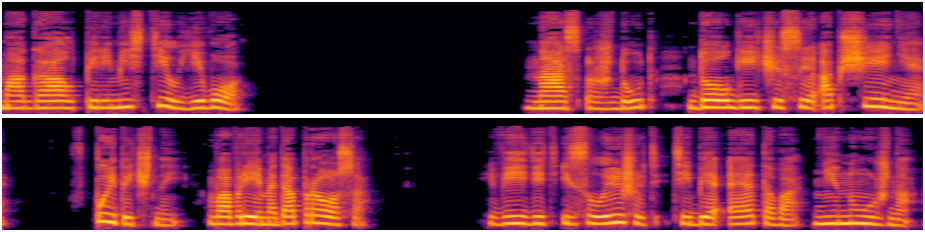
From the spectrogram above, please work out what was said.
Магал переместил его. Нас ждут долгие часы общения в пыточной во время допроса. Видеть и слышать тебе этого не нужно.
